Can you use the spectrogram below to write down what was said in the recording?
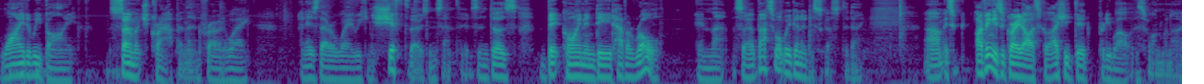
why do we buy so much crap and then throw it away? And is there a way we can shift those incentives? And does Bitcoin indeed have a role in that? So that's what we're going to discuss today. Um, it's I think it's a great article. I actually did pretty well this one when I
